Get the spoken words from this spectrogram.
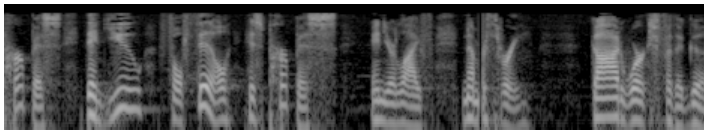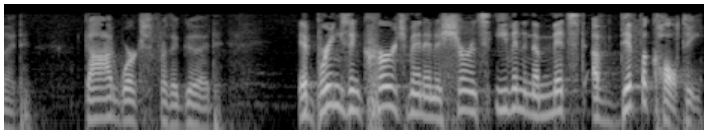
purpose, then you fulfill his purpose in your life. Number three, God works for the good. God works for the good. It brings encouragement and assurance even in the midst of difficulty.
